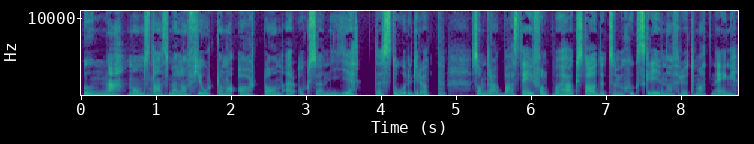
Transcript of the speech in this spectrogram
unga, någonstans mellan 14 och 18, är också en jättestor grupp som drabbas. Det är ju folk på högstadiet som är sjukskrivna för utmattning.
